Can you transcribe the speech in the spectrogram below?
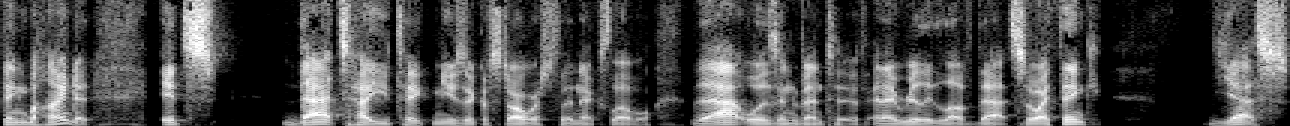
thing behind it. It's that's how you take music of Star Wars to the next level. That was inventive, and I really love that. So I think yes,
